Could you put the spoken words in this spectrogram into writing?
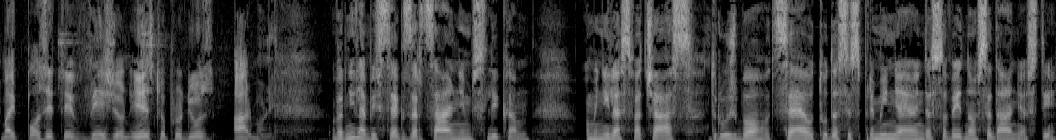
my positive vision is to produce harmony. Vrnila bi se k zrcalnim slikam. Omenila sva čas, družbo, odsev, to, da se spreminjajo in da so vedno v sedanjosti.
